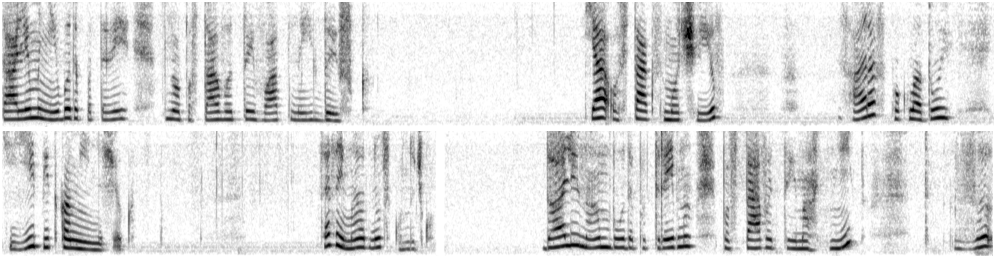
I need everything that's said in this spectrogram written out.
Далі мені буде потрібно поставити ватний диск. Я ось так змочив. Зараз покладу її під камінчик. Це займе одну секундочку. Далі нам буде потрібно поставити магніт з,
